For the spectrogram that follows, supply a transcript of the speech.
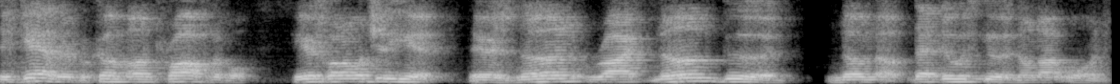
together become unprofitable. Here's what I want you to get. There is none right, none good, no, no, that doeth good, no, not one.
